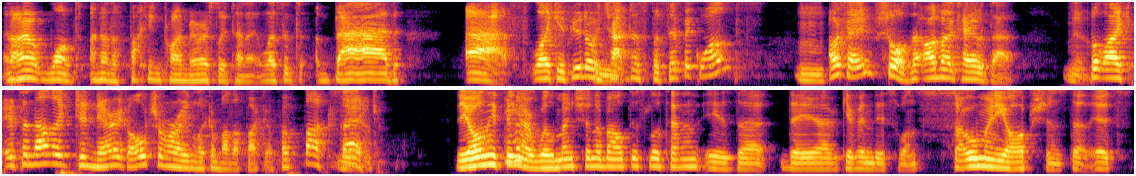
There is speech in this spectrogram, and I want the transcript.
and I don't want another fucking Primaris Lieutenant unless it's bad ass. Like, if you're doing Mm. chapter specific ones, Mm, okay, sure, th- I'm okay with that. yeah. But, like, it's another generic Ultramarine looking motherfucker, for fuck's Yeah. sake. The only thing us- I will mention about this lieutenant is that they have given this one so many options that it's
